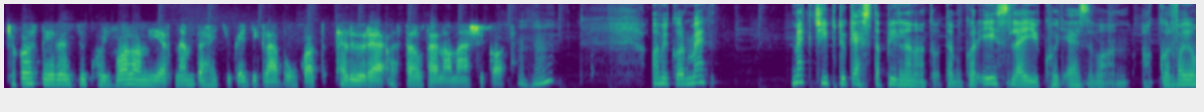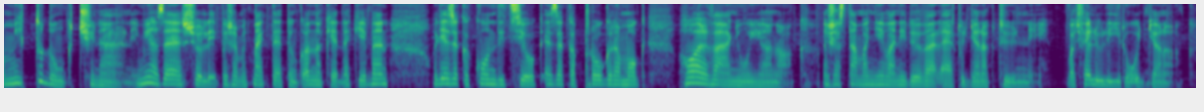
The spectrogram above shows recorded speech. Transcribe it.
csak azt érezzük, hogy valamiért nem tehetjük egyik lábunkat előre, aztán utána a másikat. Uh-huh. Amikor meg, megcsíptük ezt a pillanatot, amikor észleljük, hogy ez van, akkor vajon mit tudunk csinálni? Mi az első lépés, amit megtehetünk annak érdekében, hogy ezek a kondíciók, ezek a programok halványuljanak, és aztán majd nyilván idővel el tudjanak tűnni, vagy felülíródjanak?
